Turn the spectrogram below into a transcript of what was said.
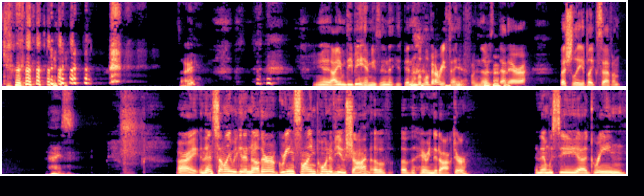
Sorry. Yeah, IMDb him. He's in. He's been in a little of everything from those that era, especially Blake Seven. Nice. All right, and then suddenly we get another green slime point of view shot of of Harry and the Doctor, and then we see uh, green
